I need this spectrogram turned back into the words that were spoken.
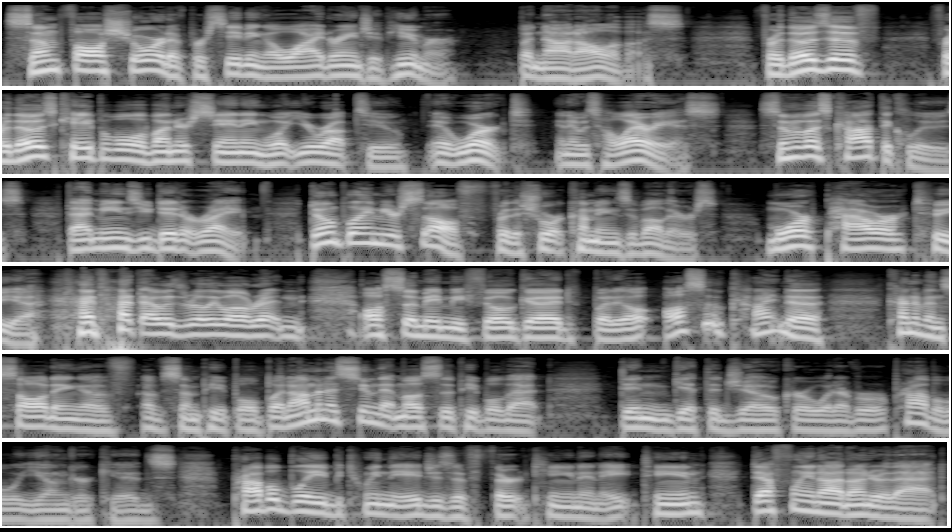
Some fall short of perceiving a wide range of humor, but not all of us. For those of for those capable of understanding what you're up to, it worked and it was hilarious. Some of us caught the clues. That means you did it right. Don't blame yourself for the shortcomings of others more power to you. I thought that was really well written. Also made me feel good, but also kind of kind of insulting of of some people. But I'm gonna assume that most of the people that didn't get the joke or whatever were probably younger kids, probably between the ages of 13 and 18. Definitely not under that.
